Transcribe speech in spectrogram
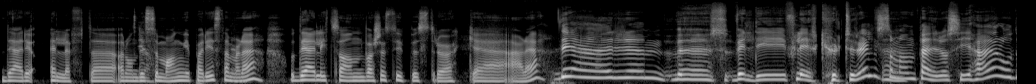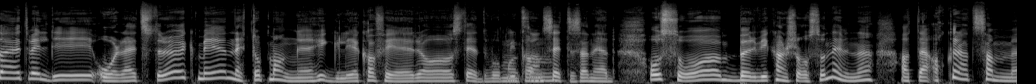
det, er i 11. arrondissement ja. i Paris, stemmer det? Og det er litt sånn, hva slags type strøk uh, er det? Det er øh, veldig flerkulturell, som man pleier å si her, og det er et veldig ålreit strøk med nettopp mange hyggelige kafeer og steder hvor man Litt kan sånn. sette seg ned. Og så bør vi kanskje også nevne at det er akkurat samme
